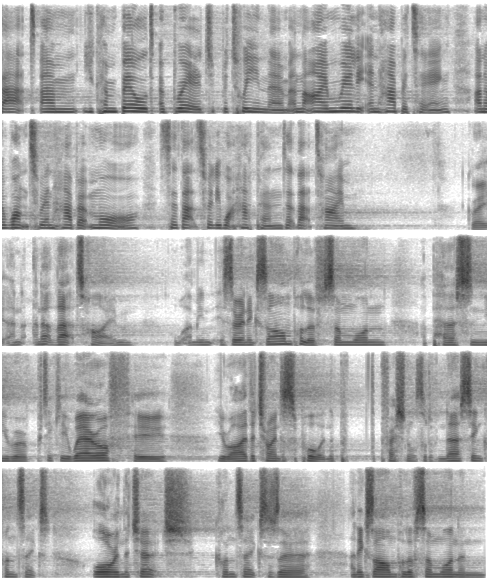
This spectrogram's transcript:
that um, you can build a bridge between them and that I'm really inhabiting and I want to inhabit more. So that's really what happened at that time. Great. And, and at that time, I mean, is there an example of someone, a person you were particularly aware of who you were either trying to support in the, the professional sort of nursing context or in the church context? Is there an example of someone and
